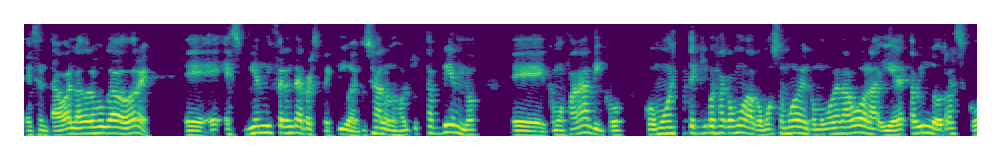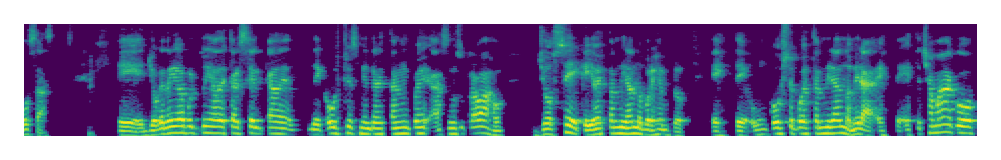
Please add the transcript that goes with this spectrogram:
sentado al lado de los jugadores. Eh, es bien diferente la perspectiva. Entonces, a lo mejor tú estás viendo eh, como fanático, cómo este equipo se acomoda, cómo se mueve, cómo mueve la bola, y él está viendo otras cosas. Eh, yo que he tenido la oportunidad de estar cerca de, coaches mientras están pues, haciendo su trabajo, yo sé que ellos están mirando, por ejemplo, este, un coach se puede estar mirando, mira, este, este chamaco,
